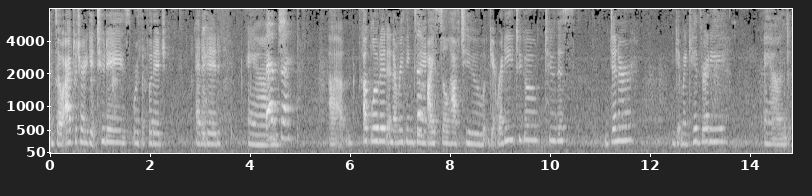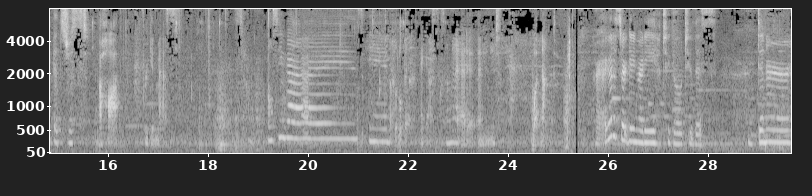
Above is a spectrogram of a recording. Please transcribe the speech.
And so I have to try to get two days worth of footage edited and um, uploaded and everything today. I still have to get ready to go to this dinner and get my kids ready and it's just a hot freaking mess. So I'll see you guys in a little bit, I guess, because I'm gonna edit and whatnot. All right, I gotta start getting ready to go to this dinner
